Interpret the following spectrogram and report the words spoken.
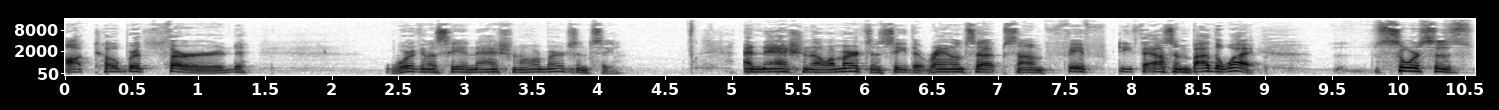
October 3rd, we're going to see a national emergency. A national emergency that rounds up some 50,000. By the way, sources,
